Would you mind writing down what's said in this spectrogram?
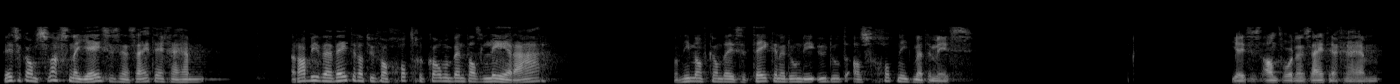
Deze kwam s'nachts naar Jezus en zei tegen hem: Rabbi, wij weten dat u van God gekomen bent als leraar. Want niemand kan deze tekenen doen die u doet als God niet met hem is. Jezus antwoordde en zei tegen hem,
